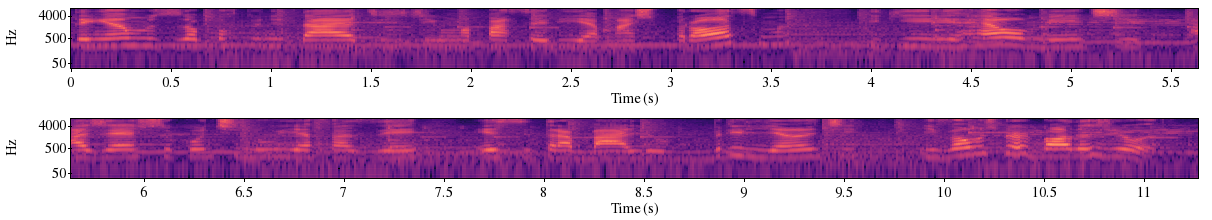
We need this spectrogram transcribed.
tenhamos oportunidades de uma parceria mais próxima e que realmente a Gesto continue a fazer esse trabalho brilhante e vamos para as bodas de ouro.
